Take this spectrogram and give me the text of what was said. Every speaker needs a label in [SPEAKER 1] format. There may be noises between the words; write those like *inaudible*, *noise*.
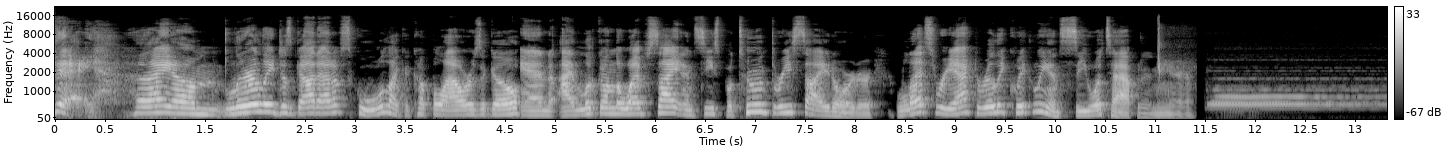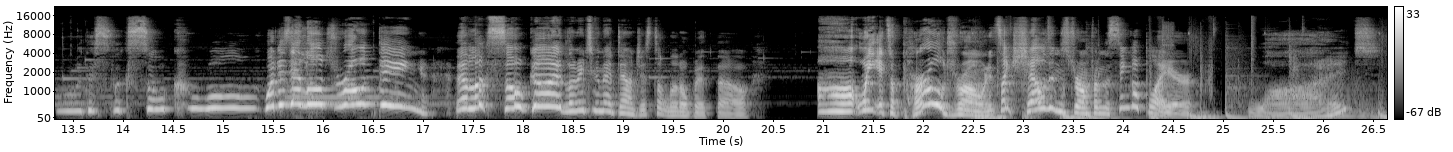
[SPEAKER 1] Okay. I um literally just got out of school like a couple hours ago and I look on the website and see Splatoon 3 side order. Let's react really quickly and see what's happening here. Oh, this looks so cool. What is that little drone thing? That looks so good. Let me tune that down just a little bit though. Oh, wait, it's a Pearl drone. It's like Sheldon's drone from the single player. What?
